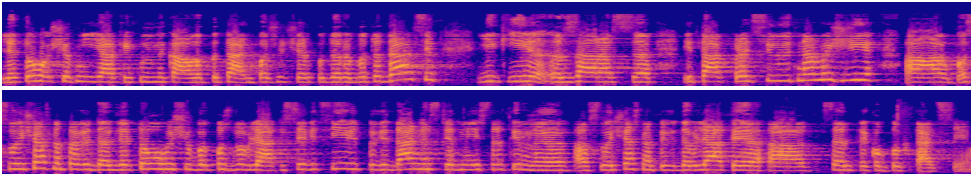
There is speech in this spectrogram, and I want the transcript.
для того, щоб ніяких виникало питань в першу чергу до роботодавців, які зараз е, і так працюють на межі. А своєчасно повідомляти для того, щоб позбавлятися від цієї відповідальності адміністративної, а своєчасно повідомляти центри комплектації.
